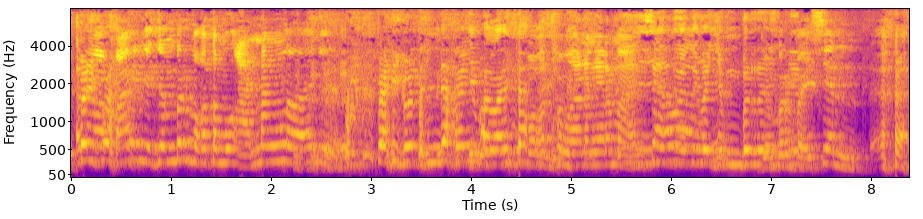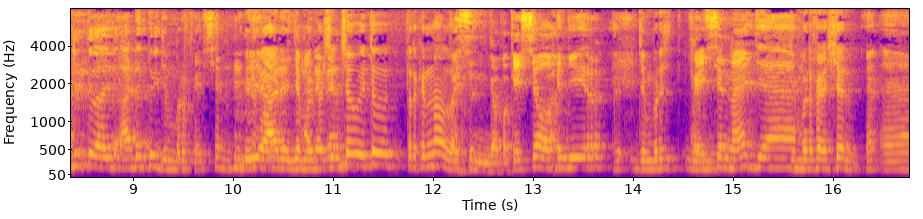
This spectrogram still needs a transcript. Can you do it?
Pengen gua Ngapain ke Jember mau ketemu Anang lo anjir. pengen gua tendang aja palanya. Mau ketemu Anang Hermansyah. Iya, tiba-tiba Jember aja. Jember Fashion. ada tuh ada tuh Jember Fashion. Iya ada Jember Ada Fashion kan? Show itu terkenal loh. Fashion nggak pakai show anjir. Jember Fashion aja. Jember Fashion. Heeh.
